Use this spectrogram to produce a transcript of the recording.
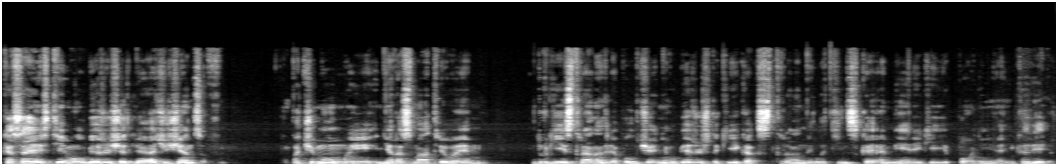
касаясь темы убежища для чеченцев, почему мы не рассматриваем другие страны для получения убежищ, такие как страны Латинской Америки, Япония и Корея?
